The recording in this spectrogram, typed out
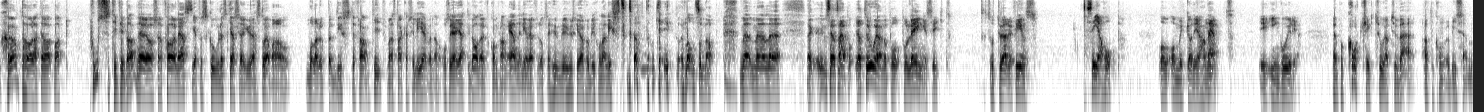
skönt att höra att jag har varit positiv. Ibland när jag gör så här föreläsningar för skolor så ska jag säga, att står jag bara och målar upp en dyster framtid för de här stackars eleverna. Och så är jag jätteglad när det kommer fram en elev efteråt och säger hur, hur ska jag göra för att bli journalist? Okej, då är någon som napp. Men, men eh, jag, säga så här, jag tror ändå på, på längre sikt så tror jag det finns, ser jag hopp. Och, och mycket av det jag har nämnt eh, ingår i det. Men på kort sikt tror jag tyvärr att det kommer att bli sämre.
